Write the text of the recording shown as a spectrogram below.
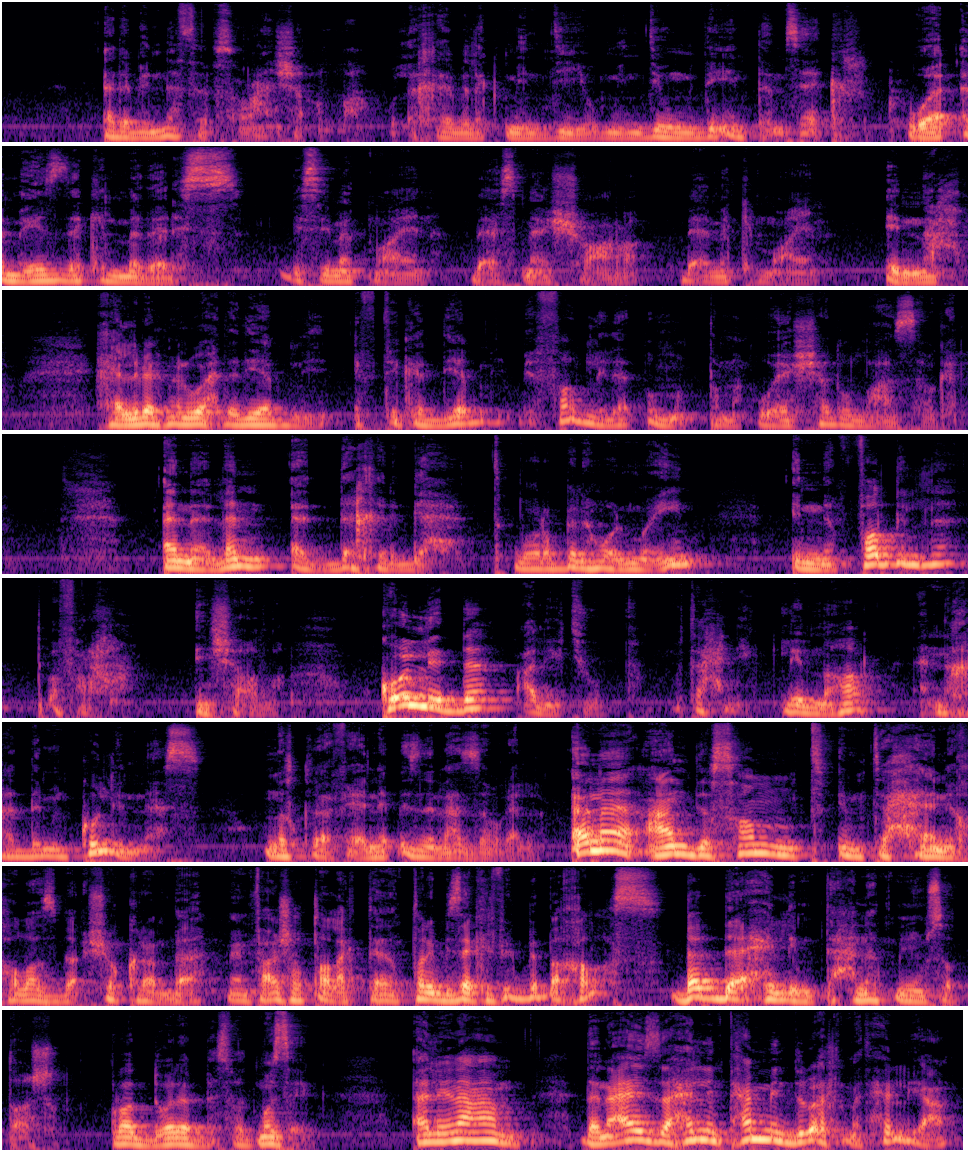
أدب النثر بسرعة إن شاء الله. ولا بالك من دي ومن دي ومن دي. أنت مذاكر. واميز لك المدارس بسمات معينة بأسماء الشعراء بأماكن معينة. النحو. خلي بالك من الوحدة دي يا ابني. افتكر دي يا ابني. بفضل الله الام الطمن ويشهد الله عز وجل. أنا لن أدخر جهد. وربنا هو المعين إن بفضل الله تبقى فرحان إن شاء الله. كل ده على اليوتيوب. متاح ليك. ليل نهار إحنا خدامين كل الناس. كلها في عيننا بإذن الله عز وجل. أنا عندي صمت امتحاني خلاص بقى شكرا بقى. ما ينفعش أطلع لك تاني. الطالب يذاكر في البيت بقى خلاص. ببدأ أحل امتحانات من يوم 16 رد ولد بسود مزعج. قال لي نعم ده أنا عايز أحل امتحان من دلوقتي. ما تحل يا عم.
